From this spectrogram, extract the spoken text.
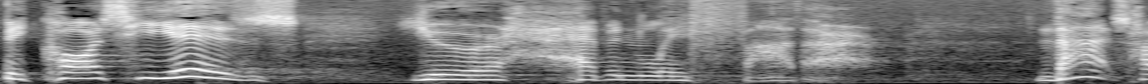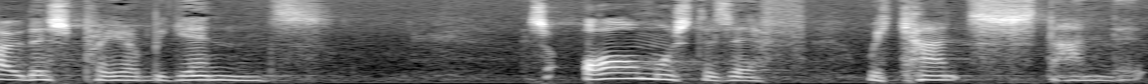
because He is your Heavenly Father. That's how this prayer begins. It's almost as if we can't stand it.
